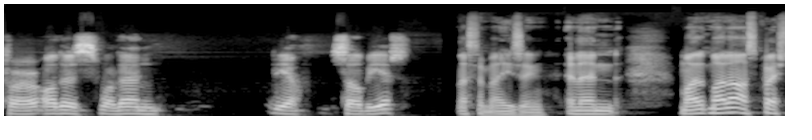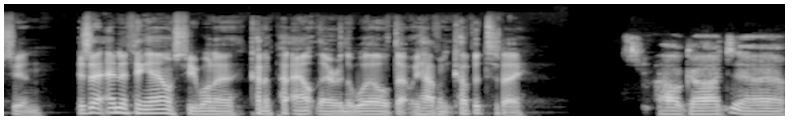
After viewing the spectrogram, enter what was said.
for others, well then, yeah, so be it. That's amazing. And then my, my last question is there anything else you want to kind of put out there in the world that we haven't covered today? Oh, God. Uh,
